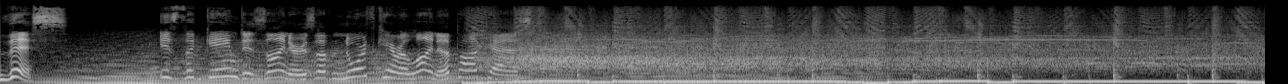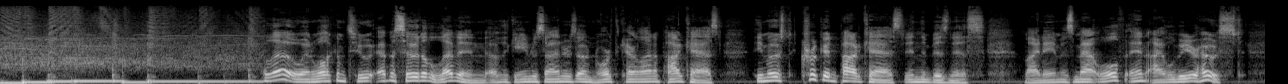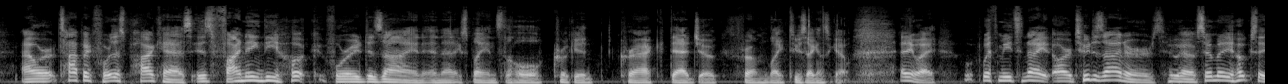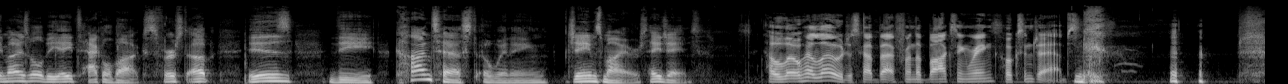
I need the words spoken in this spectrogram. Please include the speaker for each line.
Speaker 1: This is the Game Designers of North Carolina podcast.
Speaker 2: Hello, and welcome to episode 11 of the Game Designers of North Carolina podcast, the most crooked podcast in the business. My name is Matt Wolfe, and I will be your host. Our topic for this podcast is finding the hook for a design, and that explains the whole crooked crack dad joke from like two seconds ago. Anyway, with me tonight are two designers who have so many hooks they might as well be a tackle box. First up is the contest winning James Meyers. Hey, James.
Speaker 3: Hello, hello. Just got back from the boxing ring, hooks and jabs.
